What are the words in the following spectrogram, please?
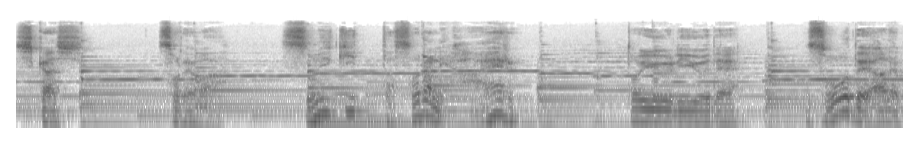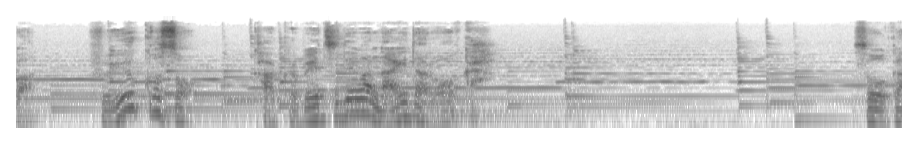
しかしそれは澄み切った空に映える。という理由でそうであれば冬こそ格別ではないだろうか。そう考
